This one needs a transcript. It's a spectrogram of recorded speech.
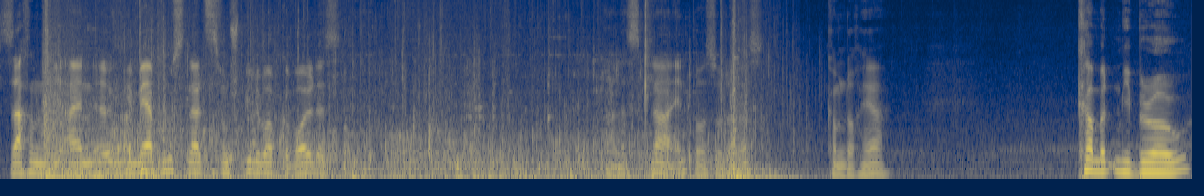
Sachen, die einen irgendwie mehr boosten, als es vom Spiel überhaupt gewollt ist. Alles klar, Endboss oder was? Komm doch her. Come at me, bro.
